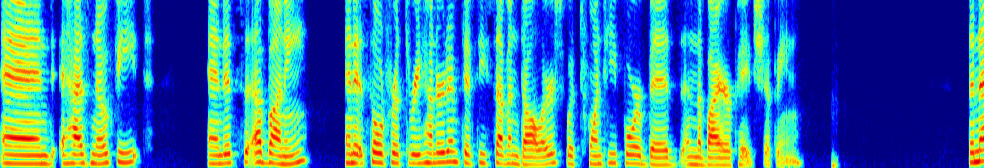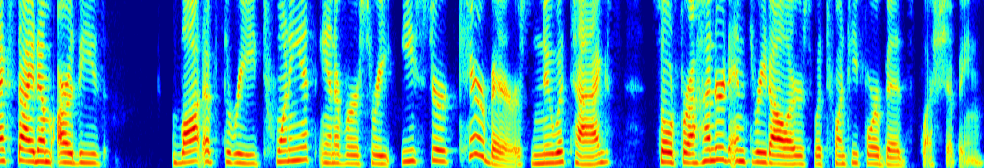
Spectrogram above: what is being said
and it has no feet, and it's a bunny, and it sold for $357 with 24 bids, and the buyer paid shipping. The next item are these lot of three 20th anniversary Easter Care Bears, new with tags, sold for $103 with 24 bids plus shipping.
